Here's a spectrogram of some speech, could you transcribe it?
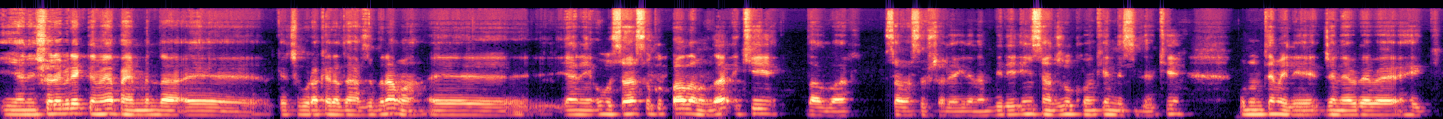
Yani şöyle bir ekleme yapayım ben de e, gerçi Burak herhalde hazırdır ama e, yani uluslararası hukuk bağlamında iki dal var savaş suçlarıyla ilgilenen. Biri insancıl hukukun kendisidir ki bunun temeli Cenevre ve Hague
